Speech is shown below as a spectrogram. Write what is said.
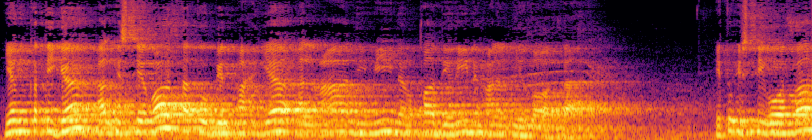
Yang ketiga, al-istighatsatu bil ahya al-alimin al-qadirin al-ighatsah. Itu istighatsah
